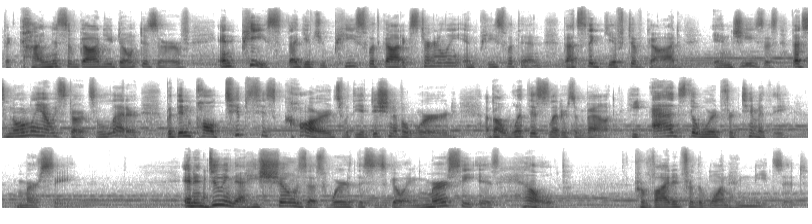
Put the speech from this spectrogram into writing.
the kindness of God you don't deserve, and peace, that gives you peace with God externally and peace within. That's the gift of God in Jesus. That's normally how he starts a letter. But then Paul tips his cards with the addition of a word about what this letter's about. He adds the word for Timothy, mercy. And in doing that, he shows us where this is going. Mercy is help provided for the one who needs it.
